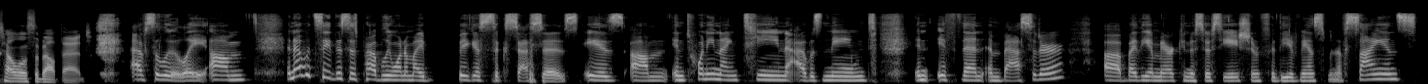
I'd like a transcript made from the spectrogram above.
tell us about that. Absolutely. Um, and I would say this is probably one of my biggest successes is um, in 2019 i was named an if then ambassador uh, by the american association for the advancement of science.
